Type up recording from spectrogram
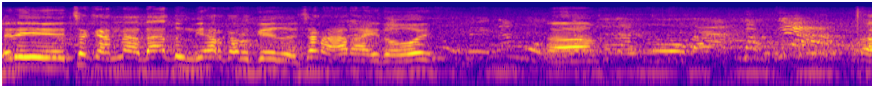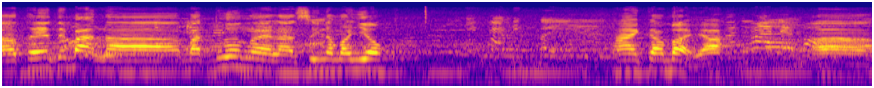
Thế thì chắc chắn là đã từng đi hát karaoke rồi, chắc là hát hay thôi. À, à, thế thế bạn là bạn Thương này là sinh năm bao nhiêu? 27 2K7 ạ à?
